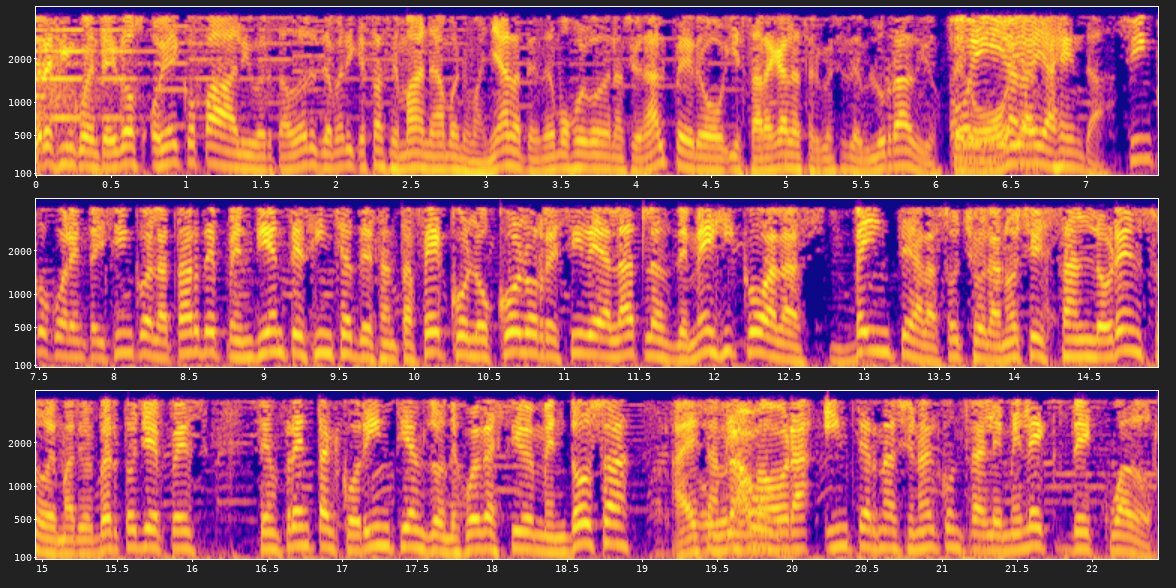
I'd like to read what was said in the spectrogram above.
352. Hoy hay Copa Libertadores de América esta semana. Bueno, mañana tendremos juego de Nacional, pero y estará acá en las frecuencias de Blue Radio. Pero hoy, la- hay agenda. 5.45 de la tarde, pendientes hinchas de Santa Fe, Colo Colo recibe al Atlas de México a las 20, a las 8 de la noche, San Lorenzo de Mario Alberto Yepes se enfrenta al Corinthians donde juega Steven Mendoza, a esa misma hora Internacional contra el Emelec de Ecuador.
